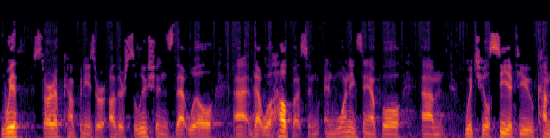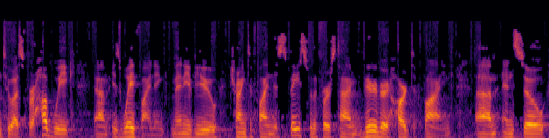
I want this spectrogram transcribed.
with startup companies or other solutions that will, uh, that will help us. And, and one example, um, which you'll see if you come to us for Hub Week, um, is wayfinding. Many of you trying to find this space for the first time, very, very hard to find. Um, and so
